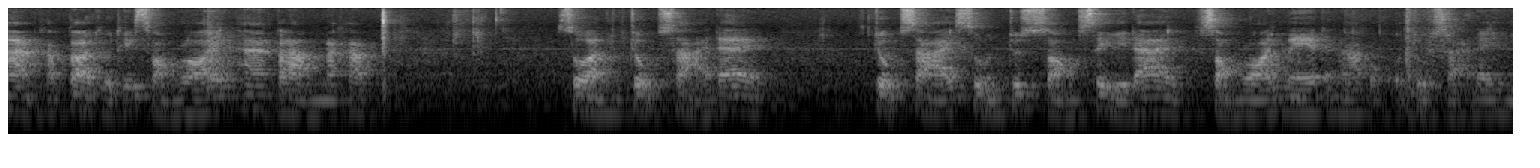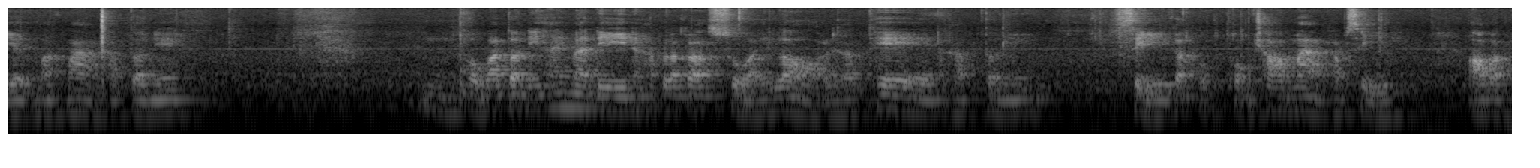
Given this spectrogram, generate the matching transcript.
มากครับ ก็อยู่ที่ 205 กรัมนะครับ ส่วนจุสายได้จุสาย 0.24 ได้ 200 เมตรนะครับโอ้โหจุสายได้เยอะมากๆครับตัวนี้ผมว่าตัวนี้ให้มาดีนะครับ แล้วก็สวยหล่อเลยครับเท่นะครับ ตัวนี้สีก็ผมชอบมากครับสี ออกแบบ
